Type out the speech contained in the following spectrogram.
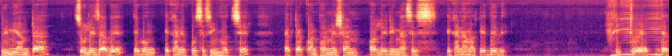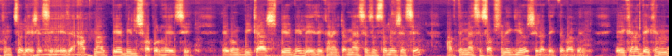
প্রিমিয়ামটা চলে যাবে এবং এখানে প্রসেসিং হচ্ছে। একটা কনফার্মেশন অলরেডি মেসেজ এখানে আমাকে দেবে। একটু wait, দেখুন চলে এসেছে। এই যে আপনার পে বিল সফল হয়েছে এবং বিকাশ পে বিল এই যে এখানে একটা মেসেজও চলে এসেছে। আপনি মেসেজ অপশনে গিয়েও সেটা দেখতে পাবেন। এখানে দেখে নিন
